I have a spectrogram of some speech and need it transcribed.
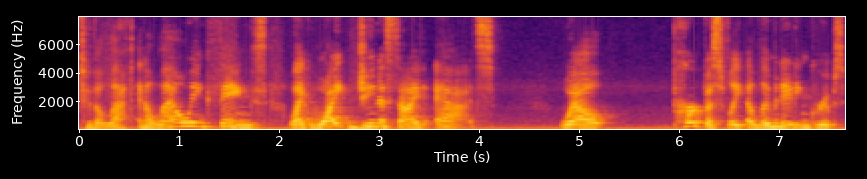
to the left and allowing things like white genocide ads while purposefully eliminating groups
